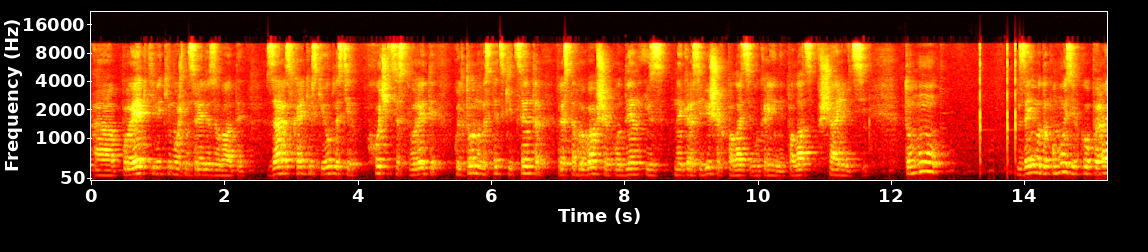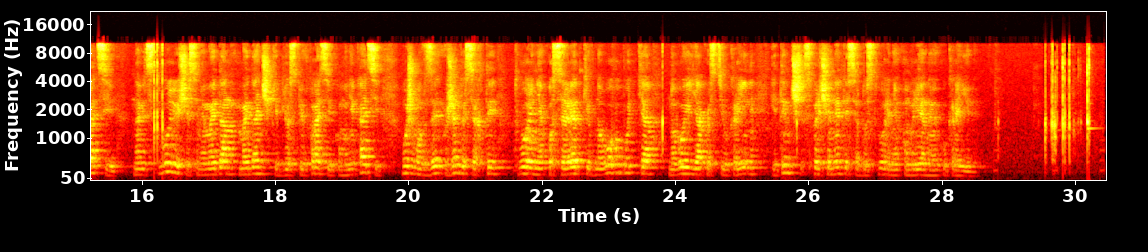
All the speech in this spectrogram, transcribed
проєктів, які можна зреалізувати. Зараз в Харківській області хочеться створити культурно-мистецький центр, реставрувавши один із найкрасивіших палаців України палац в Шарівці. Тому взаємодопомозі в кооперації, навіть створюючи самі майдан, майданчики для співпраці і комунікації, можемо вже- досягти творення осередків нового буття, нової якості України і тим спричинитися до створення омріяної України.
